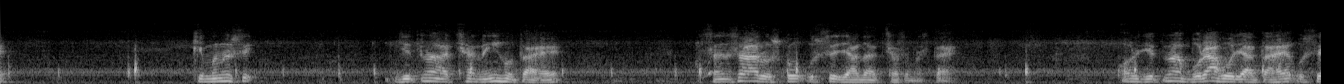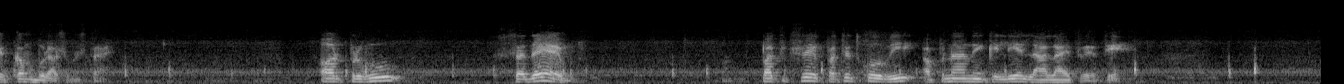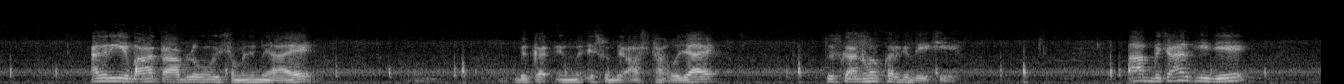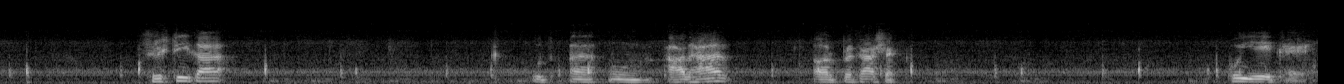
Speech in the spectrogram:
कि मनुष्य जितना अच्छा नहीं होता है, संसार उसको उससे ज़्यादा अच्छा समझता है। और जितना बुरा हो जाता है, उससे कम बुरा समझता है। और प्रभु सदैव पतित से पतित को भी अपनाने के लिए लालायत रहते हैं। अगर ये बात आप लोगों की समझ में आए इसमें आस्था हो जाए तो इसका अनुभव करके देखिए। आप विचार कीजिए सृष्टि का आधार और प्रकाशक कोई एक है।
